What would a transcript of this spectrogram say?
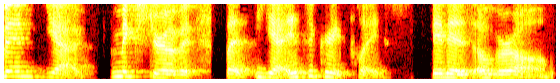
then yeah, mixture of it. But yeah, it's a great place it is overall.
